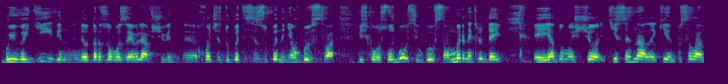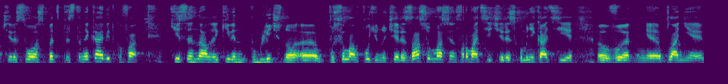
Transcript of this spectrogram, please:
бойових дій. Він неодноразово заявляв, що він е, хоче добитися зупинення вбивства військовослужбовців, вбивства мирних людей. І я думаю, що ті сигнали, які він посилав через свого спецпредставника Віткофа, ті сигнали, які він публічно е, посилав Путіну через засоб масової інформації, через комунікації е, в е, плані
